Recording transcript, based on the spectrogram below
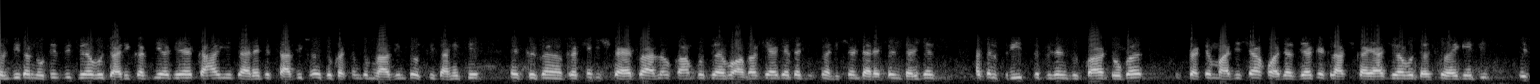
तलबी का नोटिस भी जो है वो जारी कर दिया गया है। कहा यह जा रहा है कि सबक जो कस्टम के मुलाजिम थे, उसकी जानब से करप्शन की शिकायत पर आला काम को जो है वो आगाह किया गया था, जिसमें additional director intelligence Hasan Farid superintendent Zulfar Dogar inspector Maji Shah Khwaja जिया के खिलाफ शिकायत जो है वो दर्ज करवाई गई थी। इस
